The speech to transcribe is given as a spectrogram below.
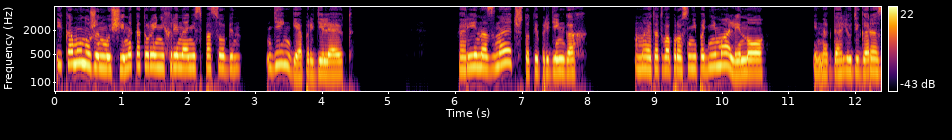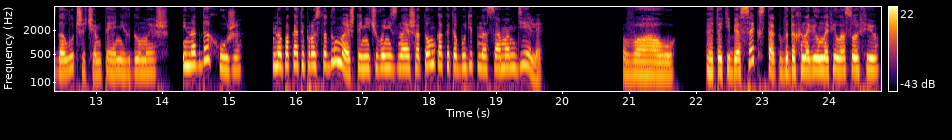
И кому нужен мужчина, который ни хрена не способен? Деньги определяют». «Карина знает, что ты при деньгах?» Мы этот вопрос не поднимали, но... Иногда люди гораздо лучше, чем ты о них думаешь. Иногда хуже. Но пока ты просто думаешь, ты ничего не знаешь о том, как это будет на самом деле. Вау! Это тебя секс так вдохновил на философию?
